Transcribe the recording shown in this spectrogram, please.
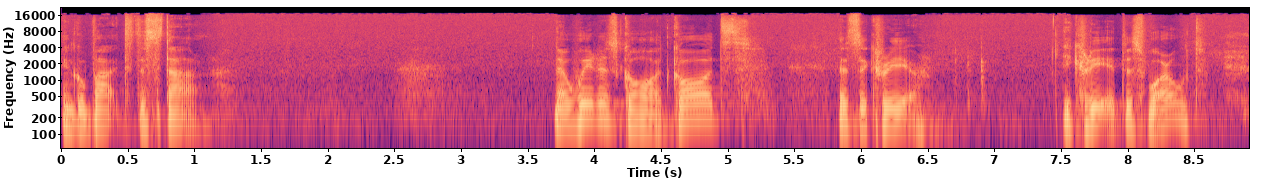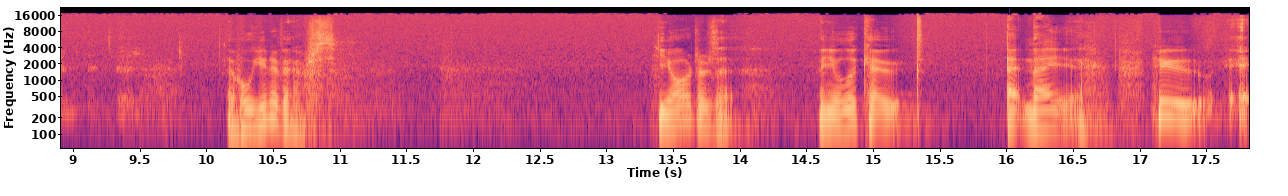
and go back to the start. Now, where is God? God is the creator. He created this world, the whole universe. He orders it. When you look out at night, who eh,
